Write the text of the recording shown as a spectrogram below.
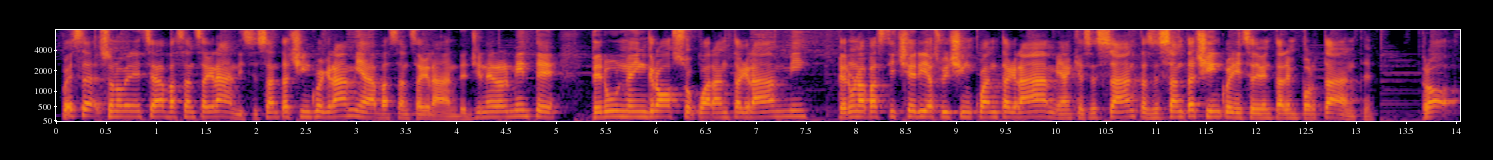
Queste sono veneziane abbastanza grandi, 65 grammi è abbastanza grande. Generalmente per un ingrosso 40 grammi, per una pasticceria sui 50 grammi, anche 60, 65 inizia a diventare importante. Però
